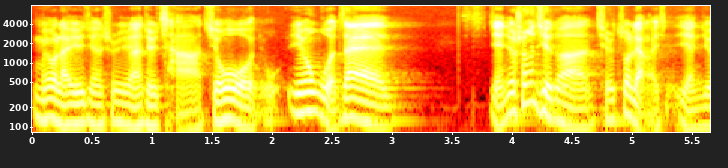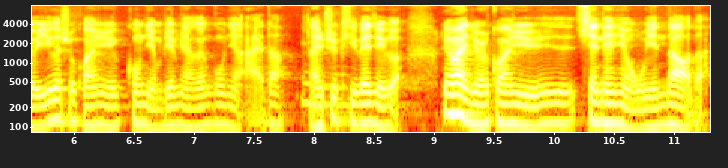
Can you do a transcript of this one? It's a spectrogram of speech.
没有来月经，是医院去查。结果我，因为我在研究生阶段，其实做两个研究，一个是关于宫颈病变跟宫颈癌的 HPV 这个，另外就是关于先天性无阴道的。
